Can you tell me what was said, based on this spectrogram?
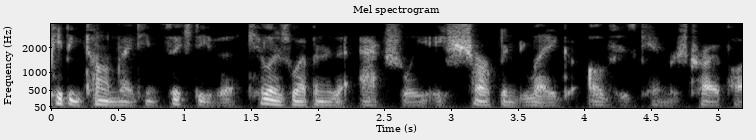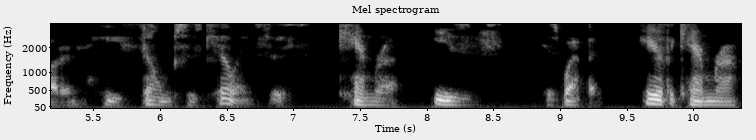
Peeping Tom 1960, the killer's weapon is actually a sharpened leg of his camera's tripod and he films his killings. This camera is his weapon. Here the camera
